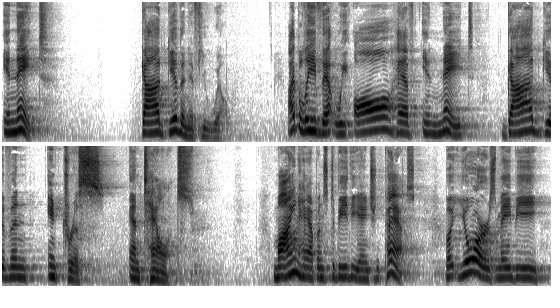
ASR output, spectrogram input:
innate, God given, if you will. I believe that we all have innate, God given interests and talents. Mine happens to be the ancient past, but yours may be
